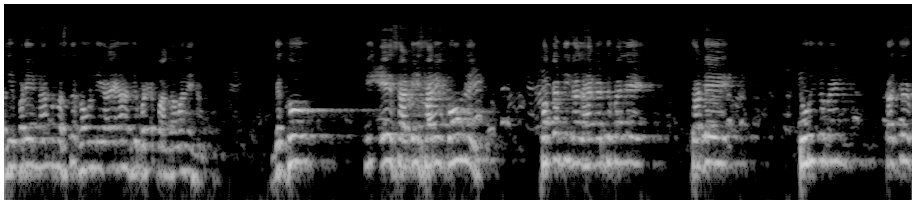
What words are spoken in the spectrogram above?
ਅਸੀਂ ਬੜੇ ਨਤਮਸਤਕ ਹੋਣ ਲਈ ਆਏ ਹਾਂ। ਅਸੀਂ ਬੜੇ ਭਾਗਾਂ ਵਾਲੇ ਹਾਂ। ਦੇਖੋ ਕਿ ਇਹ ਸਾਡੀ ਸਾਰੀ ਕੌਮ ਲਈ ਫਖਰ ਦੀ ਗੱਲ ਹੈ ਮੇਰੇ ਤੋਂ ਪਹਿਲੇ ਸਾਡੇ ਟੂਰਿਜ਼ਮ ਐਂਡ ਕਲਚਰ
